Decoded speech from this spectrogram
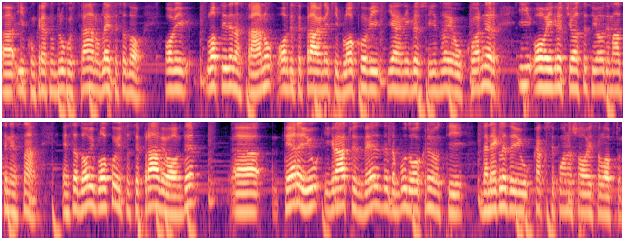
a, i konkretno drugu stranu. Gledajte sad ovo, ovi, lopta ide na stranu, ovde se prave neki blokovi, jedan igrač se izdvaja u korner i ovaj igrač će ostati ovde maltene sam. E sad, ovi blokovi što se prave ovde, teraju igrače Zvezde da budu okrenuti, da ne gledaju kako se ponaša ovaj sa loptom.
